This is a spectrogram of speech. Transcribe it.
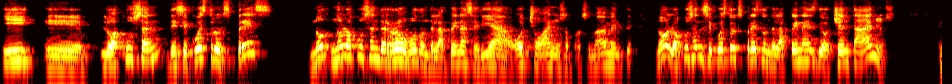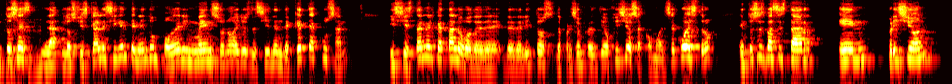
y eh, lo acusan de secuestro express. No, no lo acusan de robo, donde la pena sería ocho años aproximadamente, no, lo acusan de secuestro express, donde la pena es de 80 años. Entonces, los fiscales siguen teniendo un poder inmenso, ¿no? Ellos deciden de qué te acusan y si está en el catálogo de, delitos de prisión preventiva oficiosa, como el secuestro, entonces vas a estar en prisión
